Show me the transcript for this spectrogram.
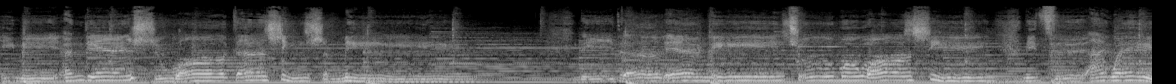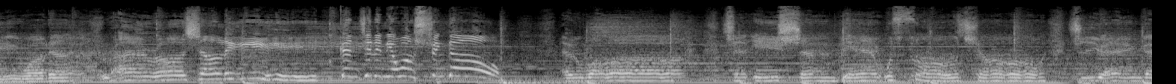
因你恩典是我的新生命。你的怜悯触摸我心，你慈爱为我的软弱效力。更坚定仰望宣告，而我。这一生别无所求，只愿更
